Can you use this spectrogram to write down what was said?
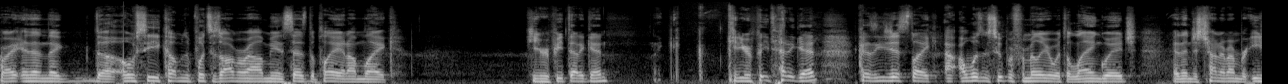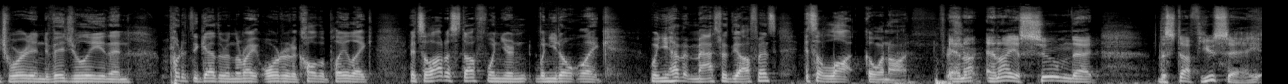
Right? And then the the OC comes and puts his arm around me and says the play, and I'm like, can you repeat that again? Like, can you repeat that again? Because he just like I wasn't super familiar with the language, and then just trying to remember each word individually, and then put it together in the right order to call the play. Like it's a lot of stuff when you're when you don't like when you haven't mastered the offense. It's a lot going on. And sure. I, and I assume that the stuff you say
